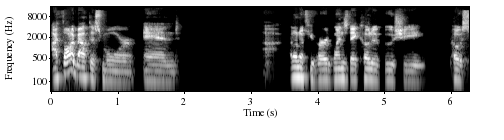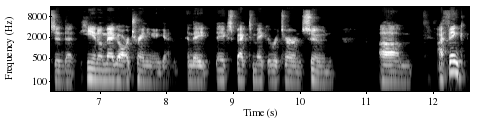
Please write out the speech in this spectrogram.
I thought about this more, and uh, I don't know if you heard Wednesday. Kota Ibushi posted that he and Omega are training again, and they they expect to make a return soon. Um, I think,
